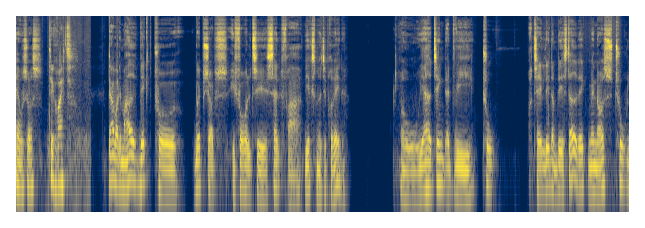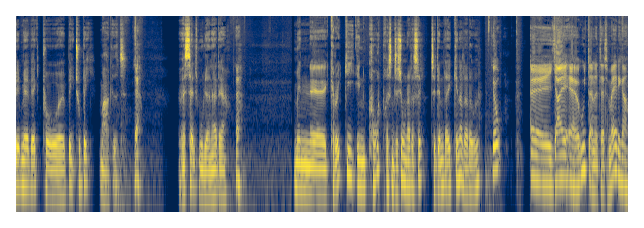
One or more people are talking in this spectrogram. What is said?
her hos os. Det er korrekt. Der var det meget vægt på webshops i forhold til salg fra virksomhed til private. Og jeg havde tænkt, at vi tog og talte lidt om det stadigvæk, men også tog lidt mere vægt på øh, B2B-markedet. Ja. Hvad salgsmulighederne er der. Ja. Men øh, kan du ikke give en kort præsentation af dig selv til dem, der ikke kender dig derude? Jo, øh, jeg er uddannet datamatiker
